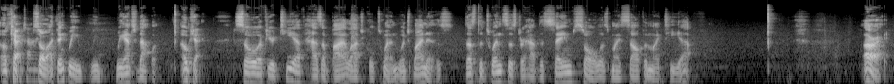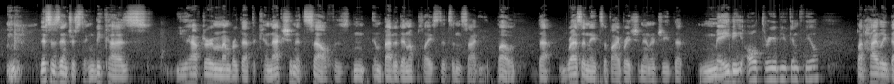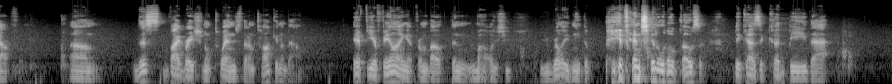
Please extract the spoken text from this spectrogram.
Okay. Sometimes. So I think we, we we answered that one. Okay. So if your TF has a biological twin, which mine is, does the twin sister have the same soul as myself and my TF? All right. this is interesting because you have to remember that the connection itself is n- embedded in a place that's inside of you both that resonates a vibration energy that maybe all three of you can feel, but highly doubtful. Um, this vibrational twinge that I'm talking about, if you're feeling it from both, then well, you, you really need to pay attention a little closer because it could be that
